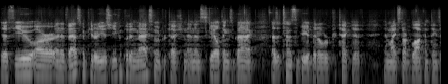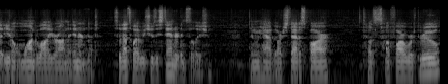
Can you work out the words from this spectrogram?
If you are an advanced computer user, you can put in maximum protection and then scale things back as it tends to be a bit overprotective. and might start blocking things that you don't want while you're on the internet. So that's why we choose a standard installation. Then we have our status bar, tells us how far we're through.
